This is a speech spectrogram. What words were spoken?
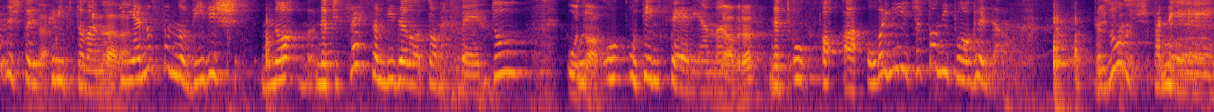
veze što je da. skriptovano, Da, da. ti jednostavno vidiš, no, znači sve sam videla o tom svetu, U tom. u, u tim serijama. Dobro. Znači, u, a, a, ovaj nije čak to ni pogledao. Razumeš? Pa ne.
